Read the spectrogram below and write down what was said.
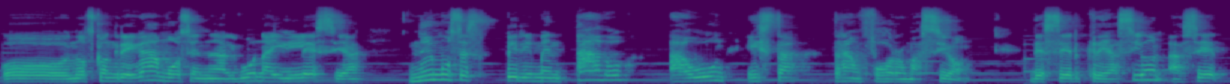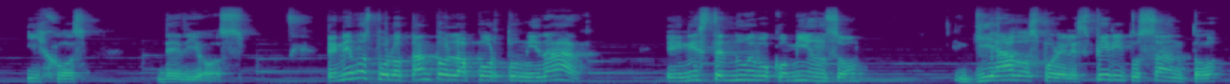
o nos congregamos en alguna iglesia, no hemos experimentado aún esta transformación de ser creación a ser hijos de Dios. Tenemos por lo tanto la oportunidad en este nuevo comienzo guiados por el Espíritu Santo,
